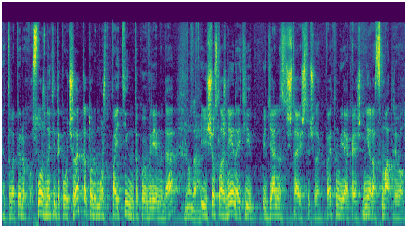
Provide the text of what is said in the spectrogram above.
Это, во-первых, сложно найти такого человека, который может пойти на такое время, да, ну, да. и еще сложнее найти идеально сочетающегося человека. Поэтому я, конечно, не рассматривал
